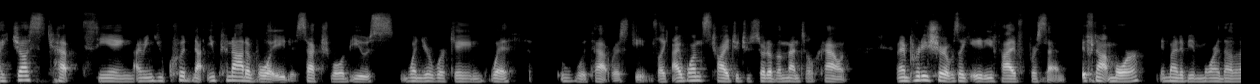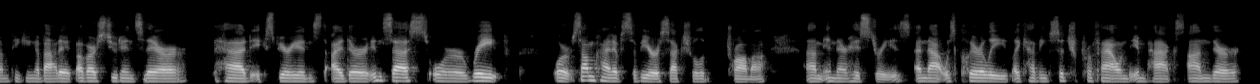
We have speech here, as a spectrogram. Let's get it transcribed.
I just kept seeing, I mean, you could not, you cannot avoid sexual abuse when you're working with with at-risk teens. Like I once tried to do sort of a mental count, and I'm pretty sure it was like 85%, if not more. It might have been more that I'm thinking about it. Of our students there had experienced either incest or rape or some kind of severe sexual trauma um, in their histories, and that was clearly like having such profound impacts on their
